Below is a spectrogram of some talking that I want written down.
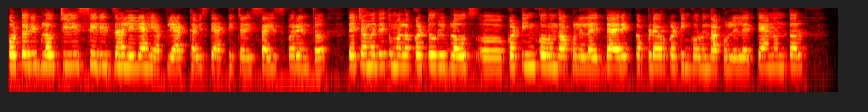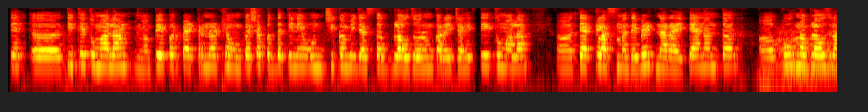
कटोरी ब्लाऊजची सिरीज झालेली आहे आपली अठ्ठावीस ते अठ्ठेचाळीस साईजपर्यंत त्याच्यामध्ये तुम्हाला कटोरी ब्लाऊज कटिंग करून दाखवलेलं आहे डायरेक्ट कपड्यावर कटिंग करून दाखवलेलं आहे. त्यानंतर ते तिथे तुम्हाला पेपर पॅटर्न ठेवून कशा पद्धतीने उंची कमी जास्त ब्लाऊजवरून करायची आहे ते तुम्हाला त्या क्लासमध्ये भेटणार आहे. त्यानंतर पूर्ण ब्लाऊजला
